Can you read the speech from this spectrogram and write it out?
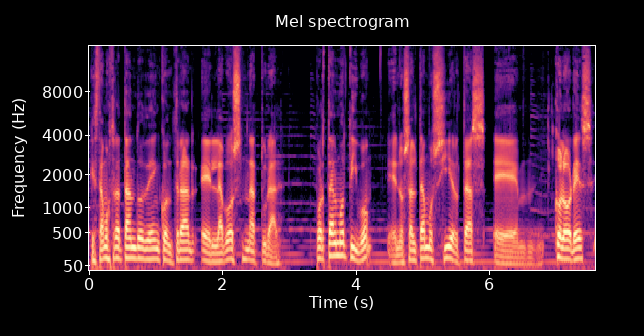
que estamos tratando de encontrar eh, la voz natural. Por tal motivo, eh, nos saltamos ciertas eh, colores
